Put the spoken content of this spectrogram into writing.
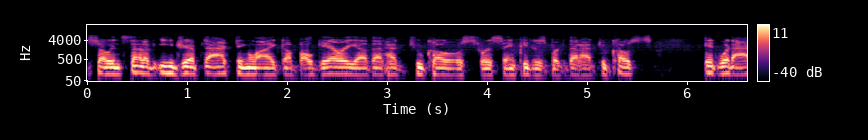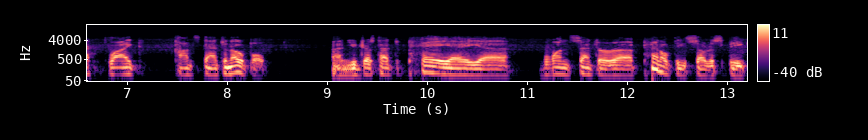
So instead of Egypt acting like a Bulgaria that had two coasts or St. Petersburg that had two coasts, it would act like Constantinople. And you just had to pay a uh, one center uh, penalty, so to speak.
